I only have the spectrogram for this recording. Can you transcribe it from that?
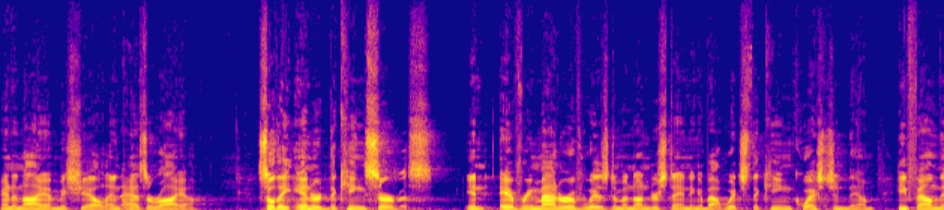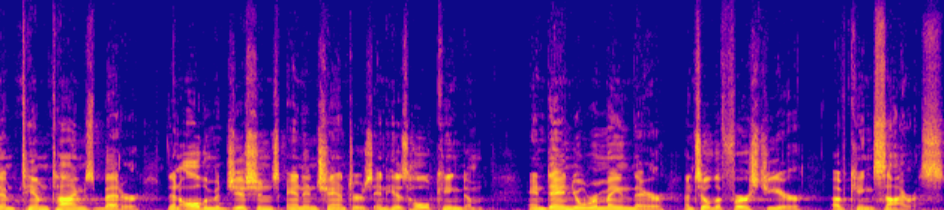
Hananiah, Mishael, and Azariah. So they entered the king's service. In every matter of wisdom and understanding about which the king questioned them, he found them ten times better than all the magicians and enchanters in his whole kingdom. And Daniel remained there until the first year of King Cyrus.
